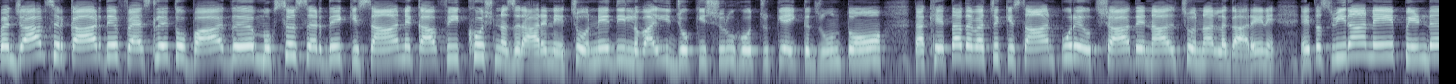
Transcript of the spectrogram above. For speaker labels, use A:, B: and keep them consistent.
A: ਪੰਜਾਬ ਸਰਕਾਰ ਦੇ ਫੈਸਲੇ ਤੋਂ ਬਾਅਦ ਮੁਕਤਸਰ ਦੇ ਕਿਸਾਨ ਕਾਫੀ ਖੁਸ਼ ਨਜ਼ਰ ਆ ਰਹੇ ਨੇ। ਝੋਨੇ ਦੀ ਲਵਾਈ ਜੋ ਕਿ ਸ਼ੁਰੂ ਹੋ ਚੁੱਕੀ ਹੈ 1 ਜੂਨ ਤੋਂ, ਤਾਂ ਖੇਤਾਂ ਦੇ ਵਿੱਚ ਕਿਸਾਨ ਪੂਰੇ ਉਤਸ਼ਾਹ ਦੇ ਨਾਲ ਝੋਨਾ ਲਗਾ ਰਹੇ ਨੇ। ਇਹ ਤਸਵੀਰਾਂ ਨੇ ਪਿੰਡ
